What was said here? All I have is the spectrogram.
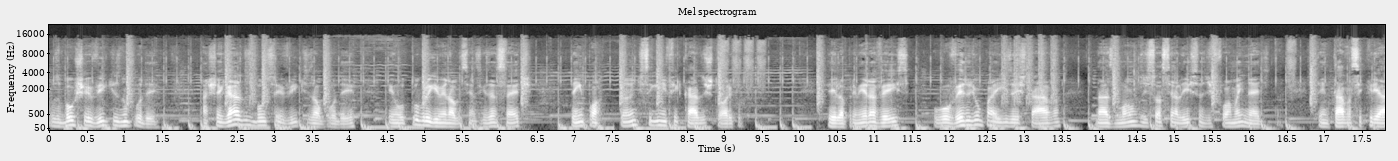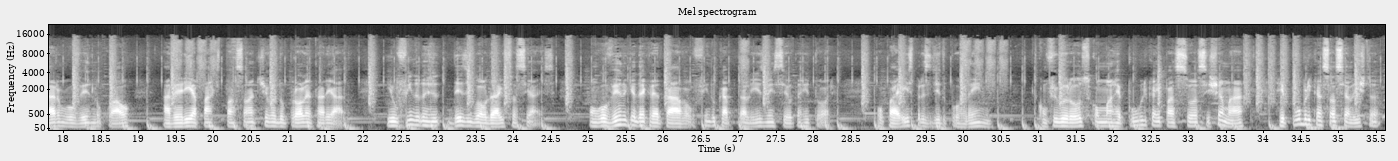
os bolcheviques no poder. A chegada dos bolcheviques ao poder em outubro de 1917 tem importante significado histórico. Pela primeira vez, o governo de um país estava nas mãos de socialistas de forma inédita. Tentava-se criar um governo no qual haveria a participação ativa do proletariado e o fim das desigualdades sociais. Um governo que decretava o fim do capitalismo em seu território. O país, presidido por Lenin, configurou-se como uma república e passou a se chamar República Socialista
